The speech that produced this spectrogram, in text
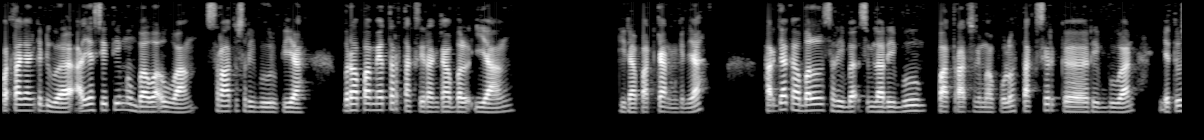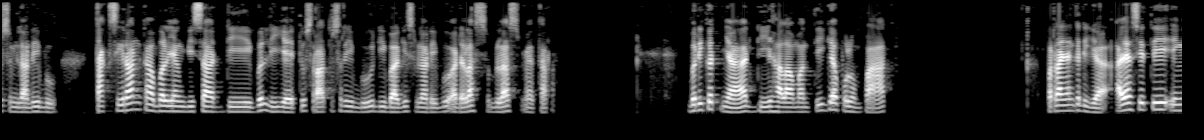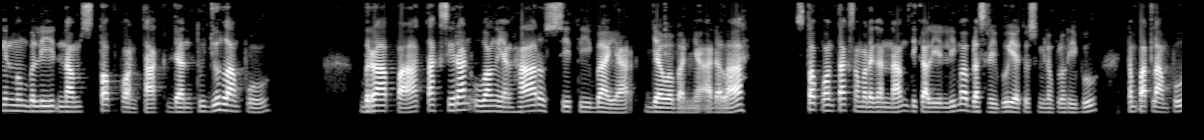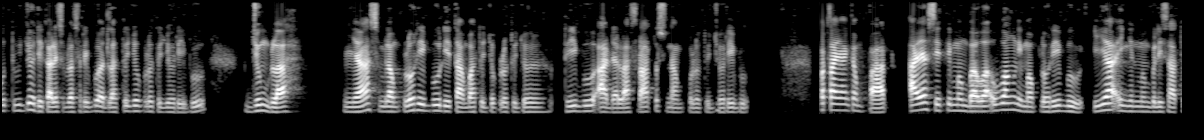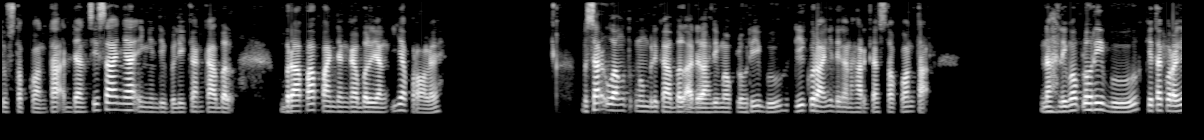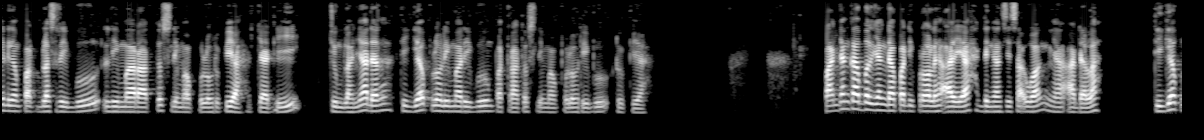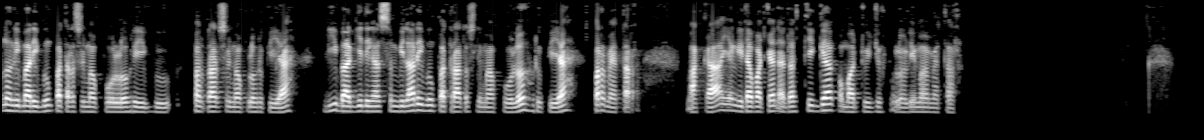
Pertanyaan kedua, Ayah Siti membawa uang Rp100.000. Berapa meter taksiran kabel yang didapatkan mungkin ya? Harga kabel 9.450 taksir ke ribuan yaitu 9.000. Taksiran kabel yang bisa dibeli yaitu 100.000 dibagi 9.000 adalah 11 meter. Berikutnya di halaman 34 Pertanyaan ketiga, Ayah Siti ingin membeli 6 stop kontak dan 7 lampu. Berapa taksiran uang yang harus Siti bayar? Jawabannya adalah stop kontak sama dengan 6 dikali 15.000 yaitu 90.000. Tempat lampu 7 dikali 11.000 adalah 77.000. Jumlahnya 90.000 ditambah 77.000 adalah 167.000. Pertanyaan keempat, Ayah Siti membawa uang 50.000. Ia ingin membeli satu stop kontak dan sisanya ingin dibelikan kabel. Berapa panjang kabel yang ia peroleh? Besar uang untuk membeli kabel adalah 50.000 dikurangi dengan harga stop kontak. Nah, 50.000 kita kurangi dengan 14.550 rupiah. Jadi, jumlahnya adalah 35.450 rupiah. Panjang kabel yang dapat diperoleh ayah dengan sisa uangnya adalah Rp35.450 dibagi dengan Rp9.450 per meter. Maka yang didapatkan adalah 3,75 meter.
